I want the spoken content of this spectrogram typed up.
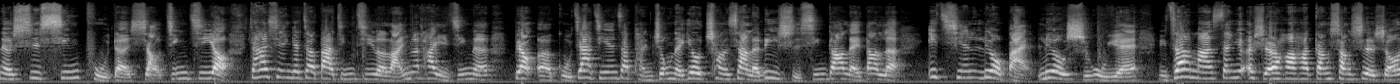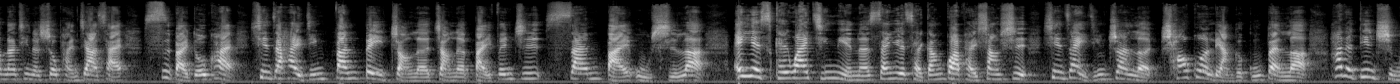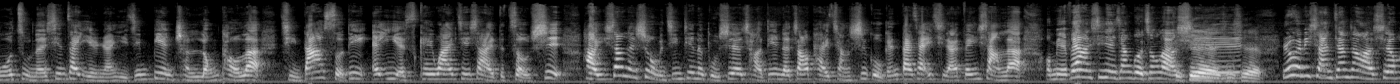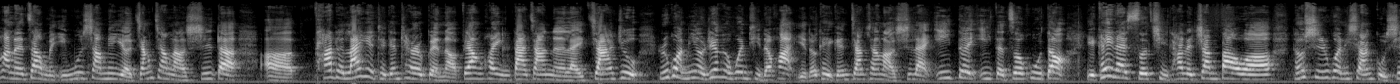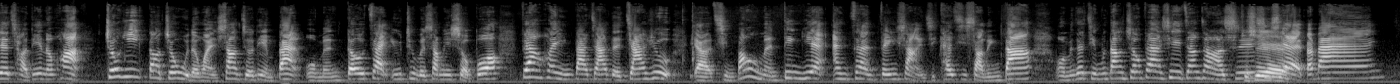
呢是新普的小金鸡哦，但它现在应该叫大金鸡了啦，因为它已经呢标呃股价今天在盘中呢又创下了历史新高，来到了。一千六百六十五元，你知道吗？三月二十二号它刚上市的时候，那天的收盘价才四百多块，现在它已经翻倍涨了，涨了百分之三百五十了。ASKY 今年呢三月才刚挂牌上市，现在已经赚了超过两个股本了。它的电池模组呢，现在俨然已经变成龙头了，请大家锁定 ASKY 接下来的走势。好，以上呢是我们今天的股市的炒店的招牌强势股，跟大家一起来分享了。我们也非常谢谢。江国忠老师，谢谢谢谢。如果你喜欢江江老师的话呢，在我们荧幕上面有江江老师的呃他的 Line 跟 Telegram 呢，非常欢迎大家呢来加入。如果你有任何问题的话，也都可以跟江江老师来一对一的做互动，也可以来索取他的战报哦。同时，如果你喜欢股市的炒店的话，周一到周五的晚上九点半，我们都在 YouTube 上面首播，非常欢迎大家的加入。呃，请帮我们订阅、按赞、分享以及开启小铃铛。我们在节目当中非常谢谢张张老师，谢谢，拜拜。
